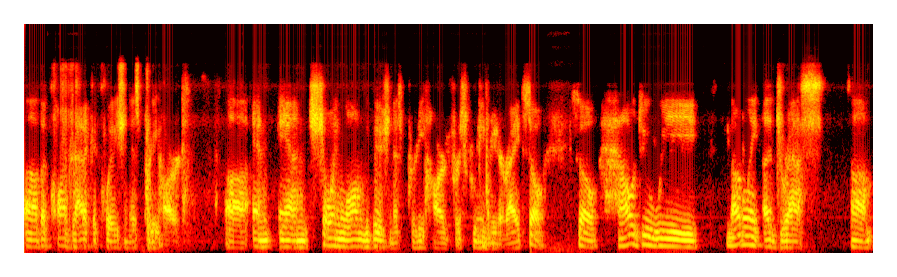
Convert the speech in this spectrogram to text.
Uh, the quadratic equation is pretty hard, uh, and and showing long division is pretty hard for a screen reader, right? So, so how do we not only address um,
